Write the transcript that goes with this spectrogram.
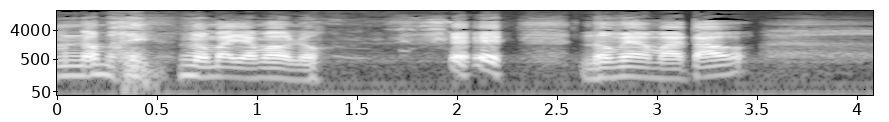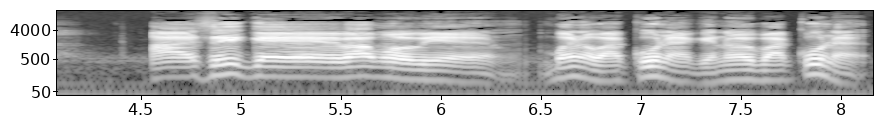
no me, no me ha llamado, no. no me ha matado. Así que vamos bien. Bueno, vacuna, que no es vacuna,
